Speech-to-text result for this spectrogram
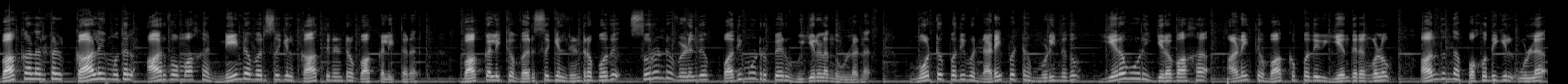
வாக்காளர்கள் காலை முதல் ஆர்வமாக நீண்ட வரிசையில் காத்து நின்று வாக்களித்தனர். வாக்களிக்க வரிசையில் நின்றபோது சுருண்டு விழுந்து பதிமூன்று பேர் உயிரிழந்துள்ளனர். ஓட்டுப்பதிவு நடைபெற்று முடிந்ததும் இரவோடு இரவாக அனைத்து வாக்குப்பதிவு இயந்திரங்களும் அந்தந்த பகுதியில் உள்ள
